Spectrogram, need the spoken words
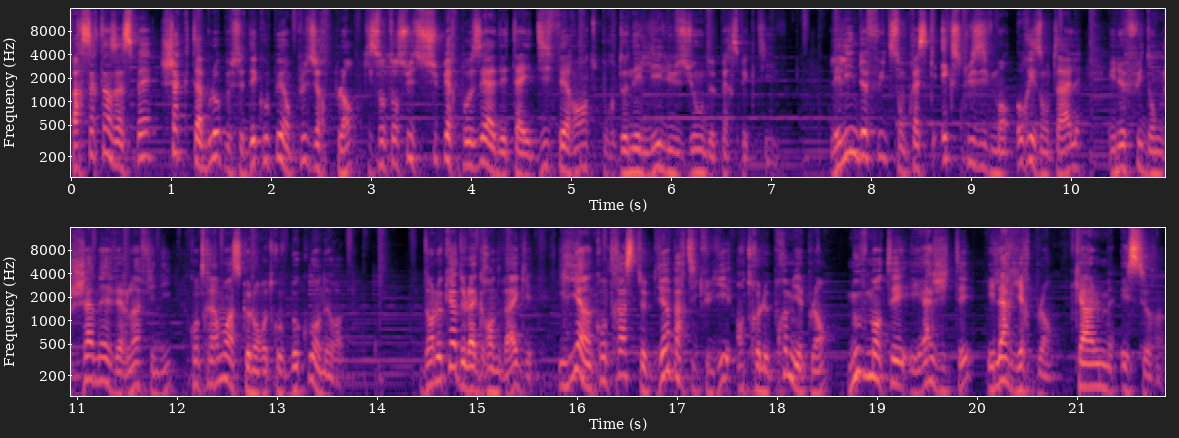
Par certains aspects, chaque tableau peut se découper en plusieurs plans qui sont ensuite superposés à des tailles différentes pour donner l'illusion de perspective. Les lignes de fuite sont presque exclusivement horizontales et ne fuient donc jamais vers l'infini, contrairement à ce que l'on retrouve beaucoup en Europe. Dans le cas de la grande vague, il y a un contraste bien particulier entre le premier plan, mouvementé et agité, et l'arrière-plan, calme et serein.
